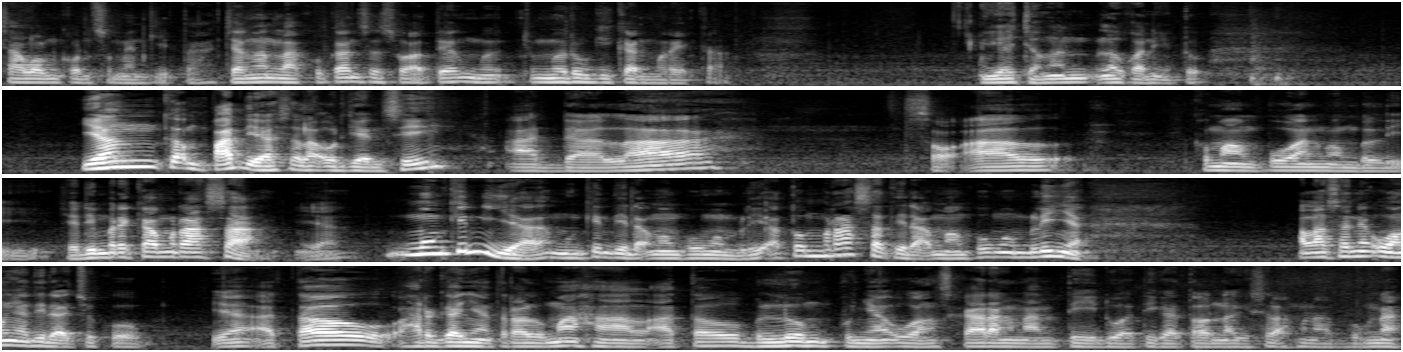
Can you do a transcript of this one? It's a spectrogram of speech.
calon konsumen kita. Jangan lakukan sesuatu yang merugikan mereka. Ya, jangan melakukan itu. Yang keempat ya setelah urgensi adalah soal kemampuan membeli. Jadi mereka merasa ya, mungkin iya, mungkin tidak mampu membeli atau merasa tidak mampu membelinya. Alasannya uangnya tidak cukup ya atau harganya terlalu mahal atau belum punya uang sekarang nanti 2 3 tahun lagi setelah menabung. Nah,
